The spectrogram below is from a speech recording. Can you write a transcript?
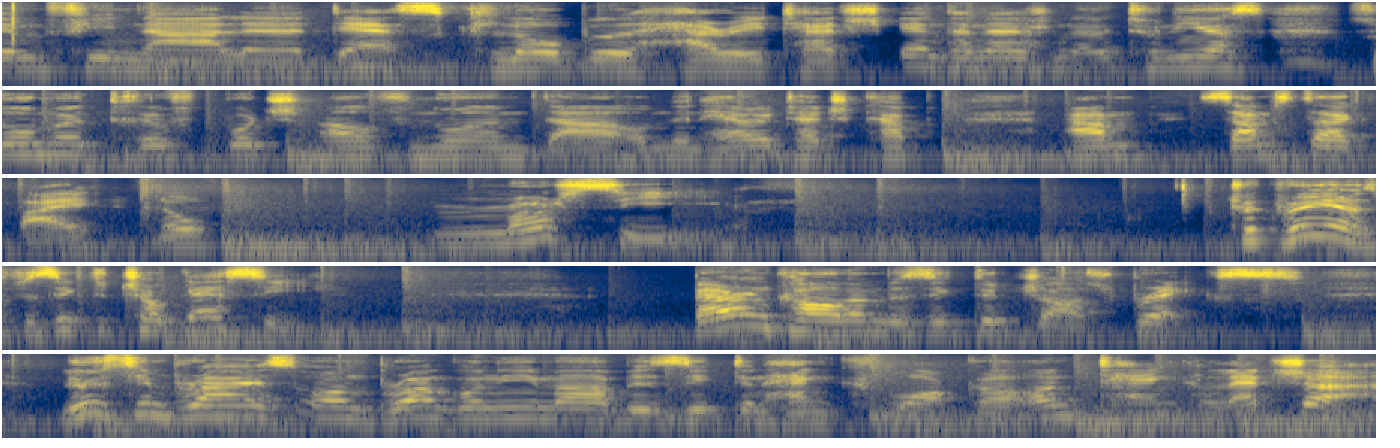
im Finale des Global Heritage International Turniers. Somit trifft Butch auf Noam Dar um den Heritage Cup am Samstag bei No Mercy. Trick Williams besiegte Joe Gassi. Baron Corbin besiegte Josh Briggs. Lucien Price und Bronco Nima besiegten Hank Walker und Tank Ledger.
